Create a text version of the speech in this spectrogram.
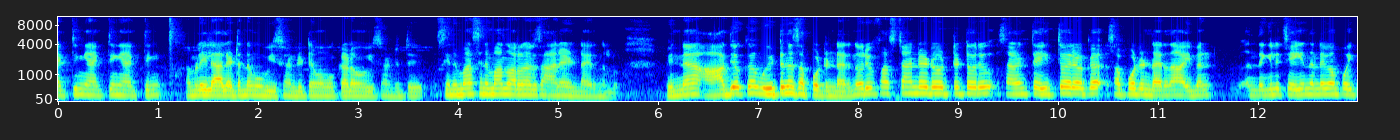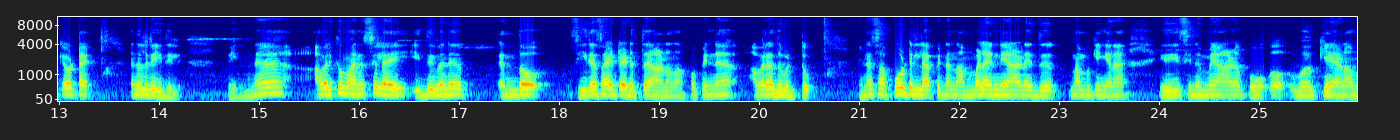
ആക്ടിങ് ആക്ടിങ് ആക്ടിങ് നമ്മൾ ഈ ലാലേട്ടന്റെ മൂവീസ് കണ്ടിട്ട് മമ്മൂക്കയുടെ മൂവീസ് കണ്ടിട്ട് സിനിമ സിനിമ എന്ന് പറയുന്ന ഒരു സാധനം ഉണ്ടായിരുന്നുള്ളൂ. പിന്നെ ആദ്യമൊക്കെ വീട്ടിൽ നിന്ന് സപ്പോർട്ട് ഉണ്ടായിരുന്നു. ഒരു ഫസ്റ്റ് സ്റ്റാൻഡേർഡ് തൊട്ടിട്ട് ഒരു സെവൻത്ത് എയ്ത്ത് വരെയൊക്കെ സപ്പോർട്ട് ഉണ്ടായിരുന്നു ആ ഇവൻ എന്തെങ്കിലും ചെയ്യുന്നുണ്ടെങ്കിൽ ഇവൻ പൊയ്ക്കോട്ടെ എന്നുള്ള രീതിയിൽ. പിന്നെ അവർക്ക് മനസ്സിലായി ഇതിവന് എന്തോ സീരിയസ് ആയിട്ട് എടുത്തതാണെന്ന്. അപ്പോൾ പിന്നെ അവരത് വിട്ടു. പിന്നെ സപ്പോർട്ടില്ല പിന്നെ നമ്മൾ തന്നെയാണ് ഇത് നമുക്കിങ്ങനെ ഈ സിനിമയാണ് പോ വർക്ക് ചെയ്യണം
